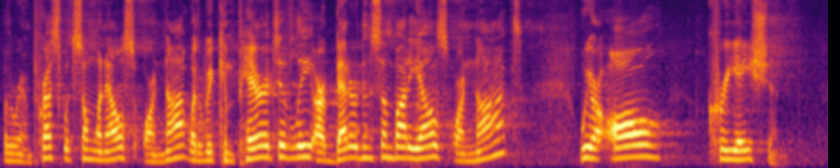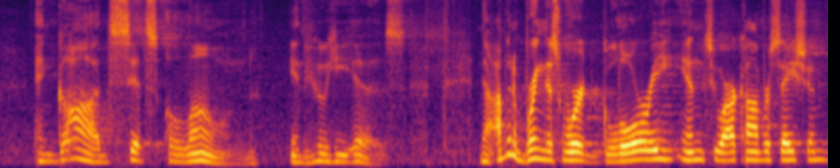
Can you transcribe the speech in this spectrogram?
whether we're impressed with someone else or not, whether we comparatively are better than somebody else or not, we are all creation. And God sits alone in who He is. Now, I'm going to bring this word glory into our conversation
